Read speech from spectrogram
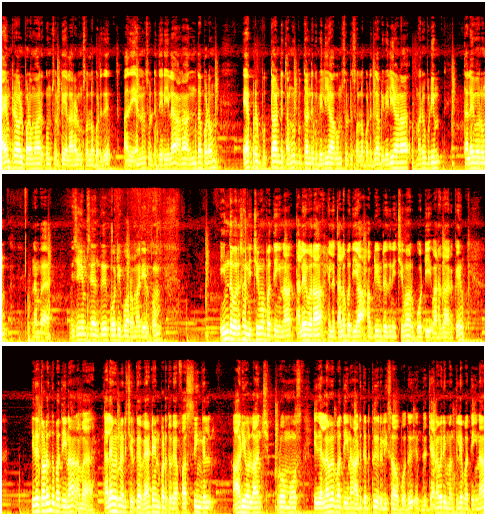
டைம் ட்ராவல் படமாக இருக்கும்னு சொல்லிட்டு எல்லாராலும் சொல்லப்படுது. அது என்னன்னு சொல்லிட்டு தெரியல. ஆனால் அந்த படம் ஏப்ரல் புத்தாண்டு தமிழ் புத்தாண்டுக்கு வெளியாகும்னு சொல்லிட்டு சொல்லப்படுது. அப்படி வெளியானால் மறுபடியும் தலைவரும் நம்ம விஜயும் சேர்ந்து போட்டி போடுற மாதிரி இருக்கும். இந்த வருஷம் நிச்சயமாக பார்த்தீங்கன்னா தலைவரா இல்லை தளபதியா அப்படின்றது நிச்சயமாக ஒரு போட்டி வரதா இருக்குது இதை தொடர்ந்து பார்த்தீங்கன்னா நம்ம தலைவர் நடிச்சிருக்க வேட்டையன் படத்துடைய first single audio launch promos இது எல்லாமே பார்த்தீங்கன்னா அடுத்தடுத்து ரிலீஸ் ஆக போகுது. இந்த ஜனவரி மந்த்லேயே பார்த்தீங்கன்னா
